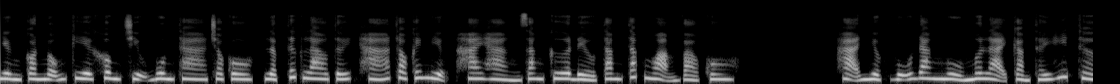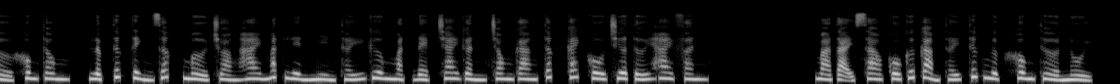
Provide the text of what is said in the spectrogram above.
Nhưng con ngỗng kia không chịu buông tha cho cô, lập tức lao tới, há to cái miệng, hai hàng răng cưa đều tăm tắp ngoạm vào cô. Hạ nhược vũ đang ngủ mơ lại cảm thấy hít thở không thông, lập tức tỉnh giấc mở choàng hai mắt liền nhìn thấy gương mặt đẹp trai gần trong gang tấc cách cô chưa tới hai phân. Mà tại sao cô cứ cảm thấy thức ngực không thở nổi,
